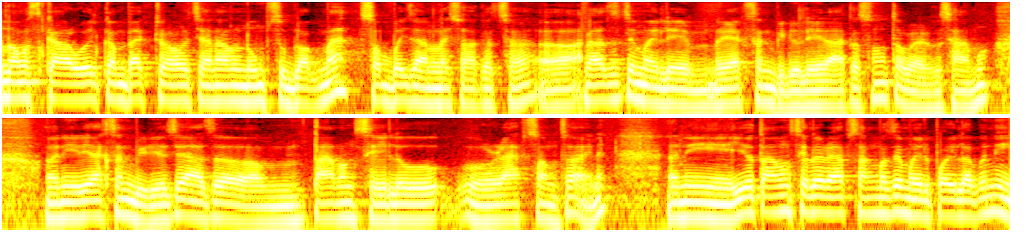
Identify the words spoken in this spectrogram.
नमस्कार welcome back to our channel नुम्सु ब्लगमा सबैजनालाई स्वागत छ। आज चाहिँ मैले रियाक्सन भिडियो लिएर आएको छौँ तपाईँहरूको सामु। अनि रियाक्सन भिडियो चाहिँ आज तामाङ सेलो ऱ्याप सङ छ होइन? अनि यो तामाङ सेलो ऱ्याप सङमा चाहिँ मैले पहिला पनि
